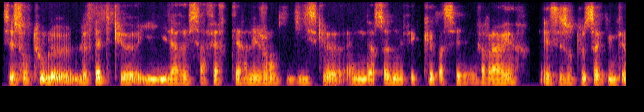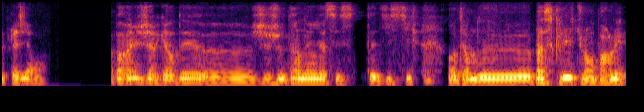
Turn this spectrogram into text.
c'est surtout le, le fait qu'il a réussi à faire taire les gens qui disent que Henderson ne fait que passer vers l'arrière, et c'est surtout ça qui me fait plaisir. Pareil, j'ai regardé, euh, j'ai jeté un œil à ces statistiques. En termes de passes clés, tu en parlais.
